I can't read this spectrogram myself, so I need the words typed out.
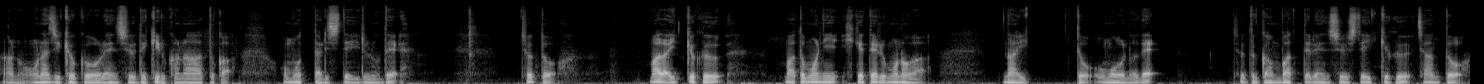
あの、同じ曲を練習できるかなとか思ったりしているので、ちょっと、まだ一曲まともに弾けてるものがないと思うので、ちょっと頑張って練習して一曲ちゃんと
